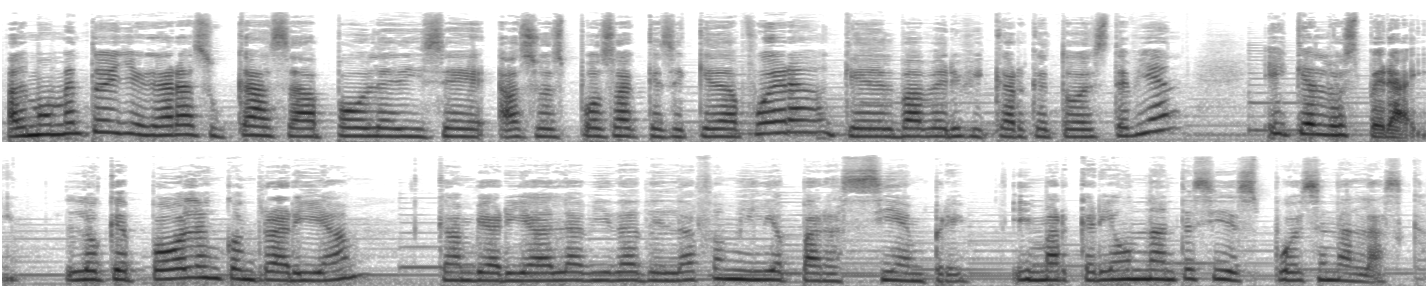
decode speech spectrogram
Al momento de llegar a su casa, Paul le dice a su esposa que se queda afuera, que él va a verificar que todo esté bien y que lo espera ahí. Lo que Paul encontraría cambiaría la vida de la familia para siempre y marcaría un antes y después en Alaska.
